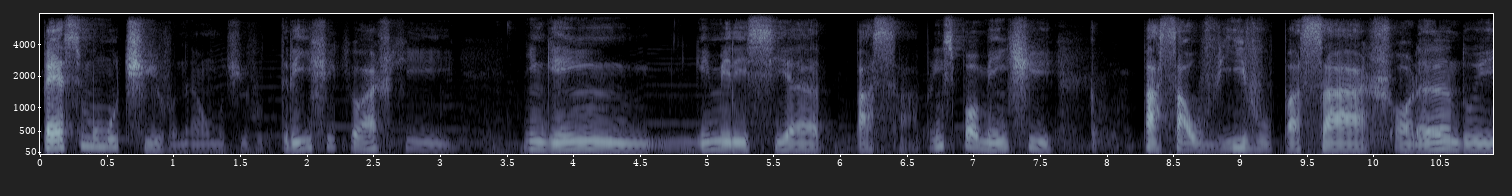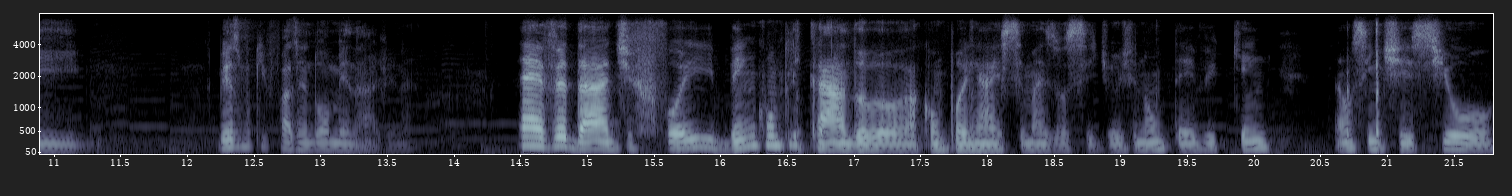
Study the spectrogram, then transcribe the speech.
péssimo motivo, né? Um motivo triste que eu acho que ninguém ninguém merecia passar, principalmente passar ao vivo, passar chorando e mesmo que fazendo uma homenagem, né? É verdade, foi bem complicado acompanhar esse mais você de hoje, não teve quem não sentisse o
